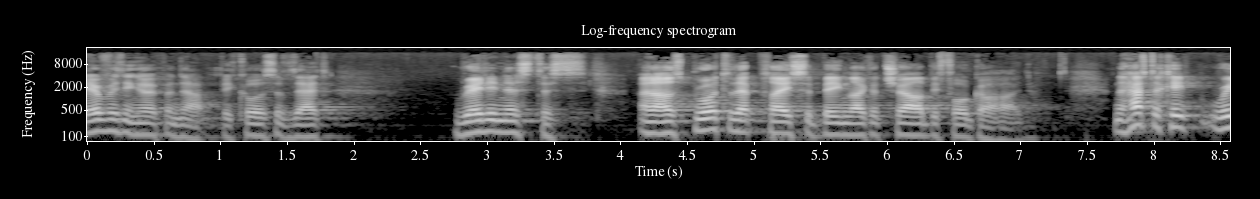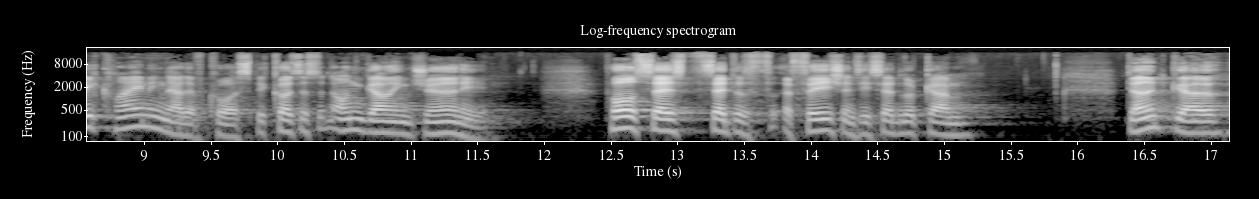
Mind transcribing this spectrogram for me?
Everything opened up because of that readiness to. And I was brought to that place of being like a child before God. And I have to keep reclaiming that, of course, because it's an ongoing journey. Paul says, said to Ephesians, he said, Look, um, don't go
